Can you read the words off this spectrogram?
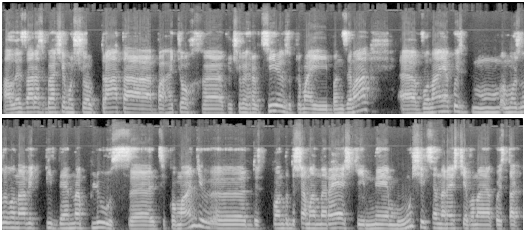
але зараз бачимо, що втрата багатьох е, ключових гравців, зокрема і Бензема, е, вона якось можливо навіть піде на плюс ці команді. Е, Команда Дешема нарешті не мучиться. Нарешті вона якось так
